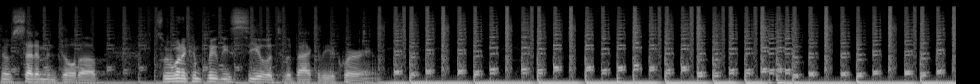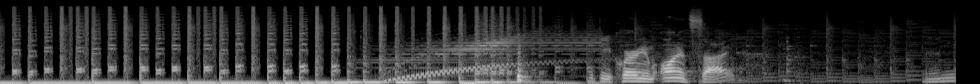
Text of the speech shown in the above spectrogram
no sediment buildup. So we want to completely seal it to the back of the aquarium. Put the aquarium on its side and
